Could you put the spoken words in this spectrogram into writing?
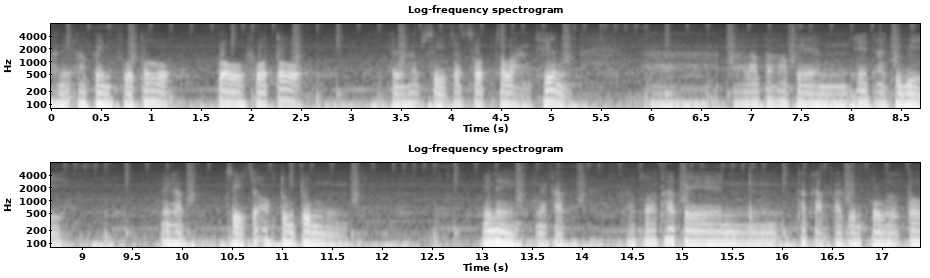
อันนี้เอาเป็นโฟโต้โปรโฟโต้เห็นไหมครับสีจะสดสว่างขึ้น แล้วก็เอาเป็น sRGB นะครับสีจะออกตุนๆนิดนึงนะครับ แล้วก็ถ้าเป็นถ้ากลับไปเป็นโปรโฟโต้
